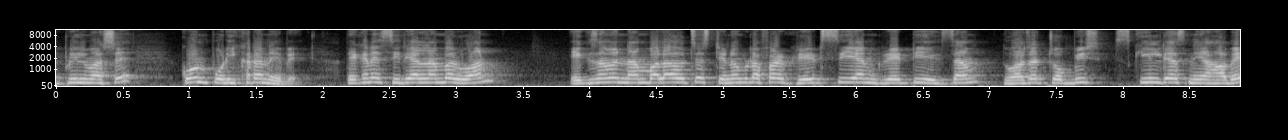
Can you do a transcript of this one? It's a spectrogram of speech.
এপ্রিল মাসে কোন পরীক্ষাটা নেবে। তো এখানে সিরিয়াল নাম্বার ওয়ান এক্সামের নাম বলা হচ্ছে stenographer grade C and grade D exam দু হাজার চব্বিশ স্কিল টেস্ট নেওয়া হবে।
